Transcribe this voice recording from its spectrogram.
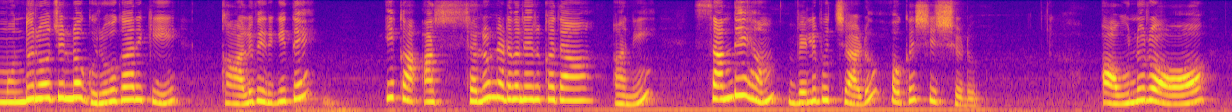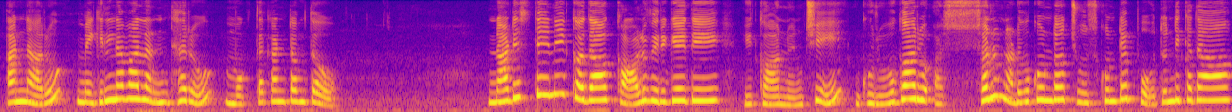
ముందు రోజుల్లో గురువుగారికి కాలు విరిగితే ఇక అస్సలు నడవలేరు కదా అని సందేహం వెలిబుచ్చాడు ఒక శిష్యుడు. అవునురా అన్నారు మిగిలిన వాళ్ళందరూ ముక్తకంఠంతో. నడిస్తేనే కదా కాలు విరిగేది. ఇక నుంచి గురువుగారు అస్సలు నడవకుండా చూసుకుంటే పోతుంది కదా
